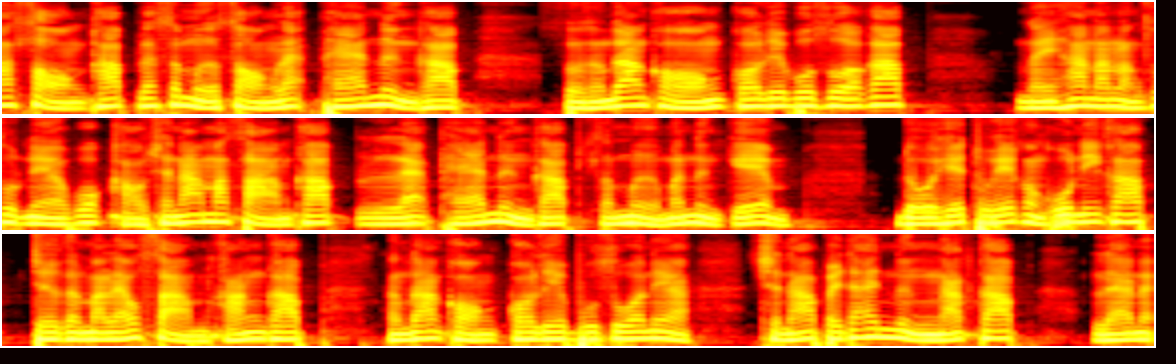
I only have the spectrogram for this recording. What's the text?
มา 2 ครับ และเสมอ 2 และแพ้ 1 ครับ ส่วนทางด้านของกอเรียโบซัวครับใน 5 นัดหลังสุดเนี่ยพวกเขาชนะมา 3 ครับ และแพ้ 1 ครับ เสมอมา 1 เกม โดยเฮดทูเฮดของคู่นี้ครับ เจอกันมาแล้ว 3 ครั้งครับางด้านของกอเรียบูซัวเนี่ยชนะไปได้ 1 นัดครับ และใน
